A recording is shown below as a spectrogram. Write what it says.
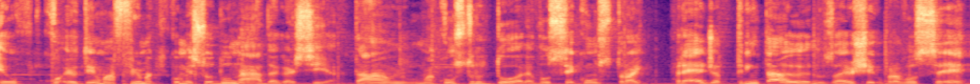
eu, eu tenho uma firma que começou do nada, Garcia, tá? Uma construtora. Você constrói prédio há 30 anos. Aí eu chego pra você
